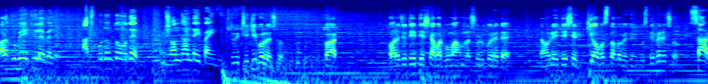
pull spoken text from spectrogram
ওরা খুবই এন্ট্রি লেভেলে আজ পর্যন্ত ওদের আমি সন্ধানটাই পাইনি। তুমি ঠিকই বলেছ বাট পরে যদি এই দেশে আবার বোমা হামলা শুরু করে দেয় তাহলে এই দেশের কি অবস্থা হবে তুমি বুঝতে পেরেছ? স্যার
